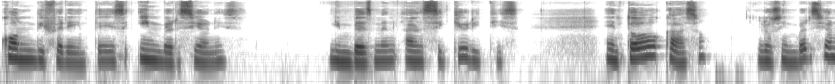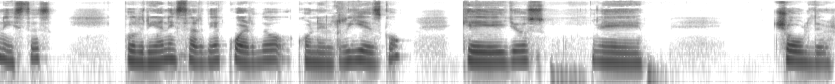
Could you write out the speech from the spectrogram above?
con diferentes inversiones, investment and securities. En todo caso, los inversionistas podrían estar de acuerdo con el riesgo que ellos eh, shoulder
